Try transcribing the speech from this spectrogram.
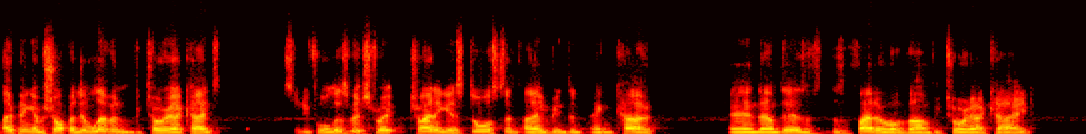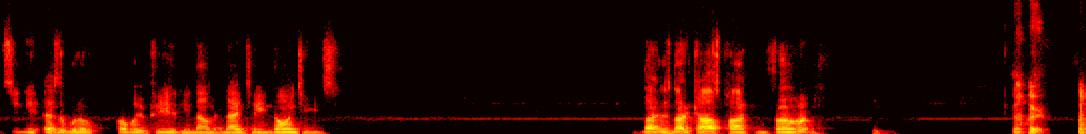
opening a shop at 11 Victoria Arcade, 74 Elizabeth Street, trading as Dawson, A. Vinden and Co. And um, there's, a, there's a photo of um, Victoria Arcade, Sydney, as it would have probably appeared in, um, in 1890s. No, there's no cars parked in front of it. No.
